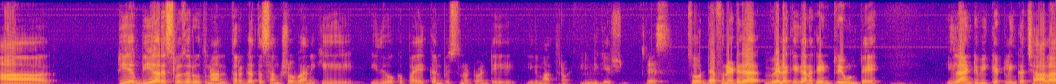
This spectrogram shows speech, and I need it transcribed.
ఆ టీ బీఆర్ఎస్లో జరుగుతున్న అంతర్గత సంక్షోభానికి ఇది ఒక పై కనిపిస్తున్నటువంటి ఇది మాత్రమే ఇండికేషన్ సో డెఫినెట్గా వీళ్ళకి గనక ఎంట్రీ ఉంటే ఇలాంటి వికెట్లు ఇంకా చాలా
